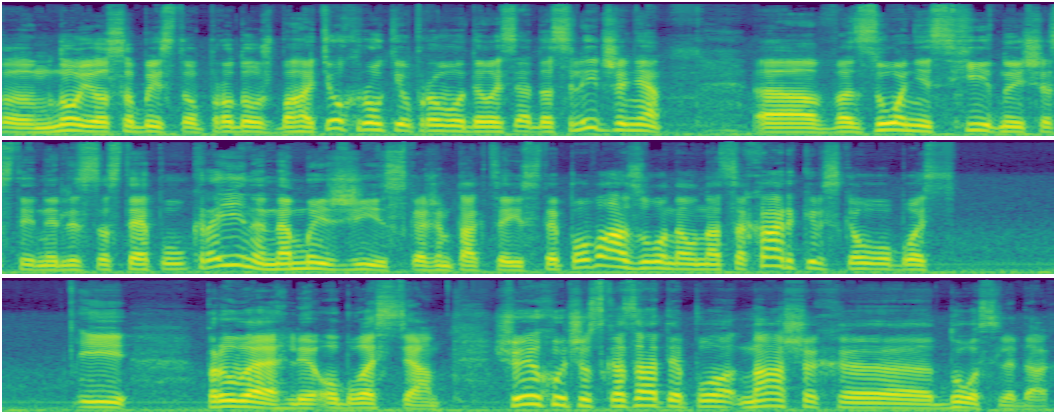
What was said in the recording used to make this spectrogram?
е, мною особисто впродовж багатьох років проводилися дослідження е, в зоні східної частини лісостепу України на межі, скажімо так, це і степова зона, у нас це Харківська область і прилеглі областя. Що я хочу сказати по наших е, дослідах?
